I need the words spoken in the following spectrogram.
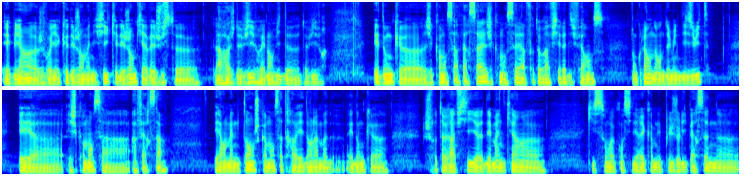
eh bien, euh, je voyais que des gens magnifiques et des gens qui avaient juste euh, la rage de vivre et l'envie de, vivre. Et donc, euh, j'ai commencé à faire ça et j'ai commencé à photographier la différence. Donc là, on est en 2018 et, je commence à, faire ça. Et en même temps, je commence à travailler dans la mode. Et donc, je photographie des mannequins qui sont considérés comme les plus jolies personnes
